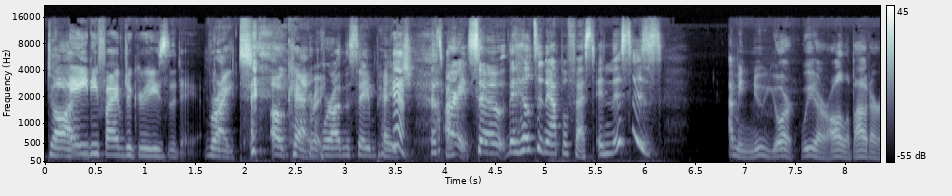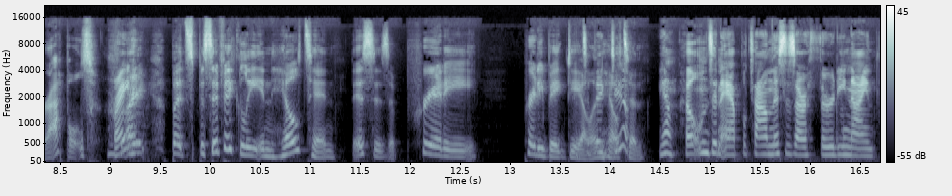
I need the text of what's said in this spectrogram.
Done. 85 degrees the day. Right. Okay. Right. We're on the same page. Yeah, all right. So the Hilton Apple Fest, and this is, I mean, New York, we are all about our apples, Right. But specifically in Hilton, this is a pretty, pretty big deal a in big deal. Hilton. Yeah, Hilton's in Appletown. This is our 39th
